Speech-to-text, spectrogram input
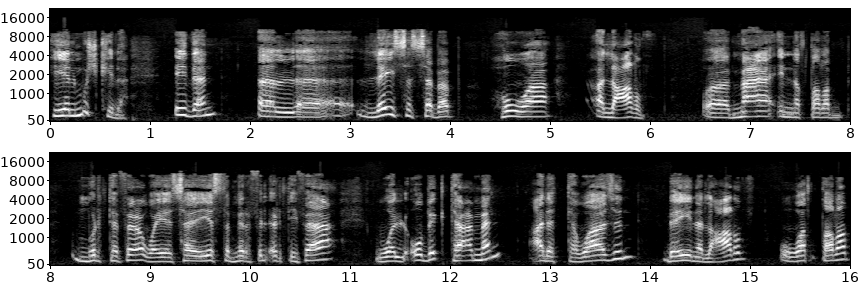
هي المشكلة. إذا ليس السبب هو العرض مع أن الطلب مرتفع وسيستمر في الارتفاع والأوبك تعمل على التوازن بين العرض والطلب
